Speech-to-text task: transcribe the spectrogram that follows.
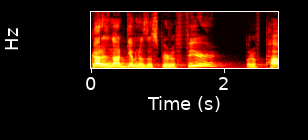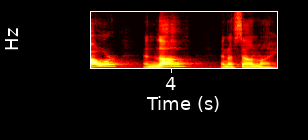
God has not given us a spirit of fear, but of power and love and a sound mind.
